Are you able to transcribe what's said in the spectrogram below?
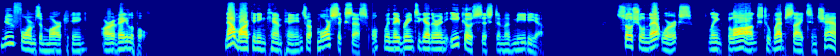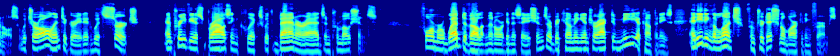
new forms of marketing are available. Now marketing campaigns are more successful when they bring together an ecosystem of media. Social networks link blogs to websites and channels, which are all integrated with search and previous browsing clicks with banner ads and promotions. Former web development organizations are becoming interactive media companies and eating the lunch from traditional marketing firms.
